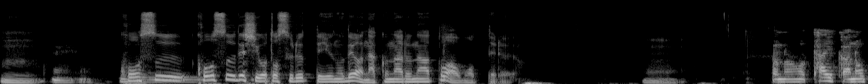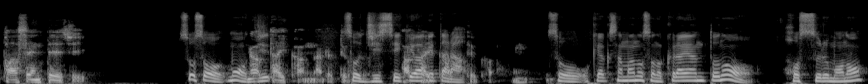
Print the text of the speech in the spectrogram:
うん。うん工数、工数で仕事するっていうのではなくなるなとは思ってる。うん。その対価のパーセンテージそうそう、もうじ、が対価になるってこと。そう、実績を上げたら。うん。そう、お客様のそのクライアントの欲するもの、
